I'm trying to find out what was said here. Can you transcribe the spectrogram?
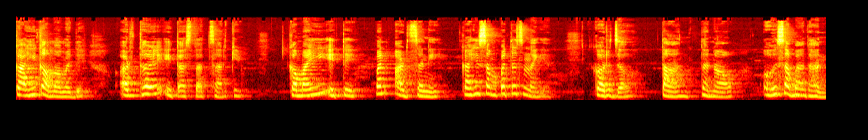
काही कामामध्ये अडथळे येत असतात सारखे. कमाई येते पण अडचणी काही संपतच नाही आहेत कर्ज ताण तणाव असमाधान.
